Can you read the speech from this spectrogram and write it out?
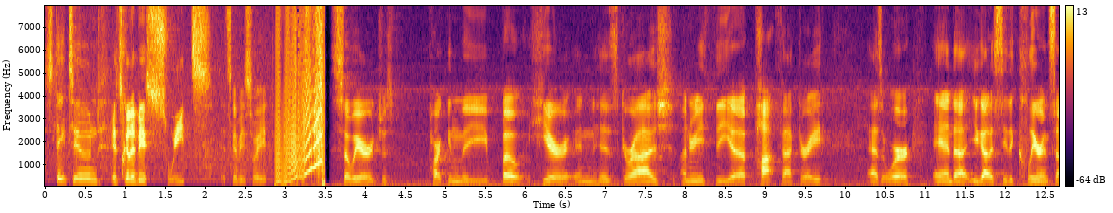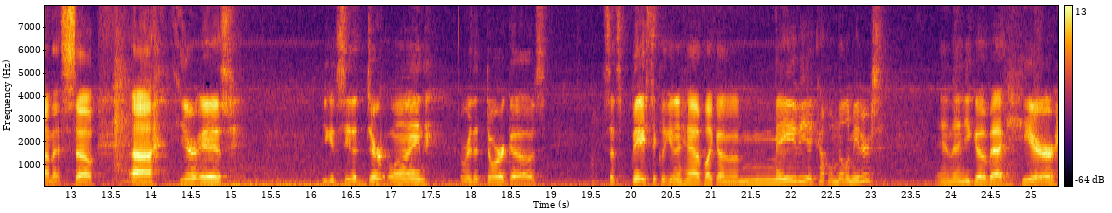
Stay tuned. It's gonna be sweets. It's gonna be sweet. So we are just parking the boat here in his garage underneath the uh, pot factory, as it were. And uh, you got to see the clearance on this. So uh, here is, you can see the dirt line where the door goes. So it's basically gonna have like a maybe a couple millimeters. And then you go back here,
